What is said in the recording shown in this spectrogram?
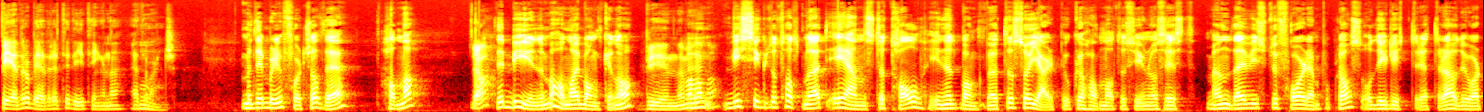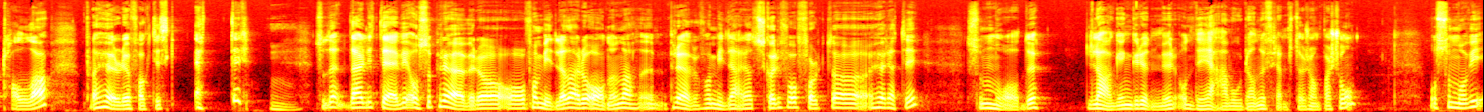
bedre og bedre til de tingene etter hvert. Men det blir jo fortsatt det. Hanna. Ja, Det begynner med handa i banken òg. Hvis du. Ikke du har tatt med deg et eneste tall inn i et bankmøte, så hjelper jo ikke handa til syvende og sist. Men det er hvis du får den på plass, og de lytter etter deg, og du har talla, for da hører de jo faktisk etter. Så det, det er litt det vi også prøver å, å formidle. Da, eller Ånund da, prøver å formidle er at Skal du få folk til å høre etter, så må du lage en grunnmur, og det er hvordan du fremstår som person. Og så må vi,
